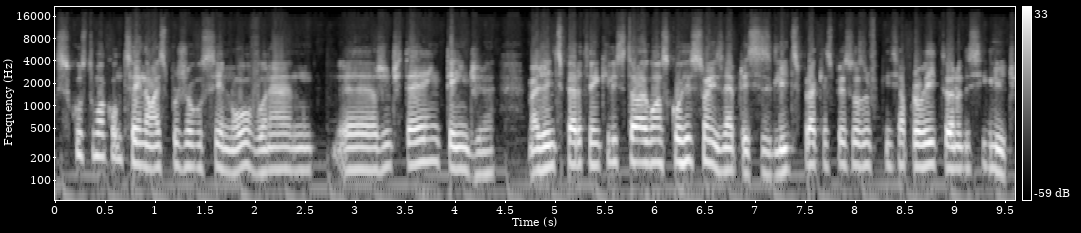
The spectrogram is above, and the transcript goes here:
isso costuma acontecer, ainda mais por jogo ser novo, né? É, a gente até entende, né? Mas a gente espera também que eles tragam as correções, né, pra esses glitches, para que as pessoas não fiquem se aproveitando desse glitch.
